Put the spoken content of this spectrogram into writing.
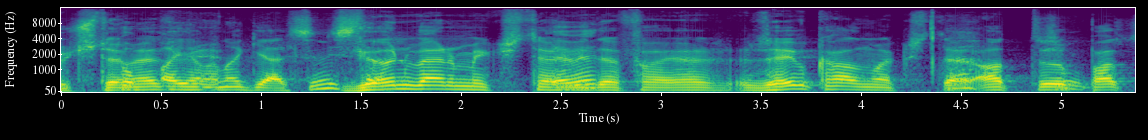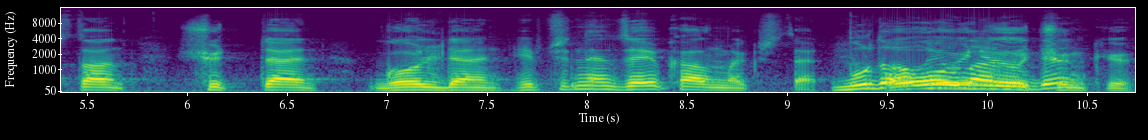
Hiç top mi? ayağına gelsin ister. Yön vermek ister Evet. bir defa ya. Zevk almak ister. Ha, Attığı şimdi- pastan, şütten, golden hepsinden zevk almak ister. Burada o oynuyor mıydı? çünkü.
